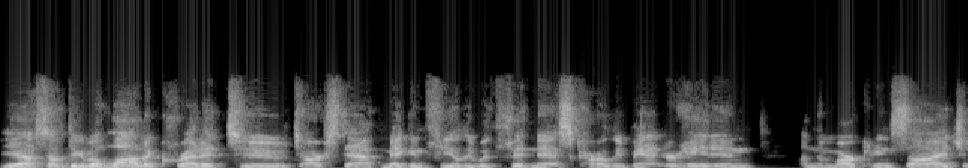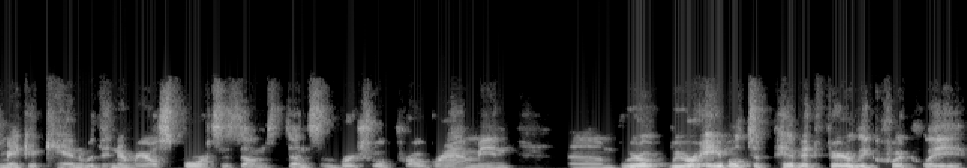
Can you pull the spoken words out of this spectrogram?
Yeah, so I'm giving a lot of credit to, to our staff. Megan Feely with fitness, Carly Vanderhayden, on the marketing side. Jamaica Cannon with Intramural Sports has done, done some virtual programming. Um, we, were, we were able to pivot fairly quickly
